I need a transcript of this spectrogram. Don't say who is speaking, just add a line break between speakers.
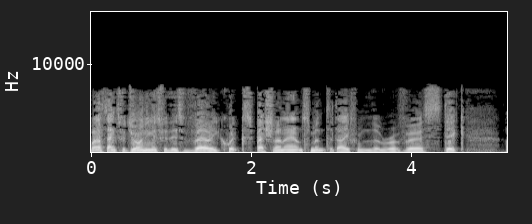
Well, thanks for joining us for this very quick special announcement today from the Reverse Stick.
